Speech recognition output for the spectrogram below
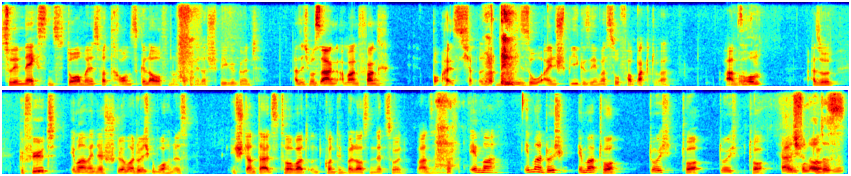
zu dem nächsten Store meines Vertrauens gelaufen und habe mir das Spiel gegönnt. Also ich muss sagen, am Anfang, boah, ich habe noch nie so ein Spiel gesehen, was so verbuggt war. Wahnsinn. Warum? Also gefühlt, immer wenn der Stürmer durchgebrochen ist, ich stand da als Torwart und konnte den Ball aus dem Netz holen. Wahnsinn. Immer, immer durch, immer Tor. Durch, Tor, durch, Tor. Ja, durch, ich finde auch, dass es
